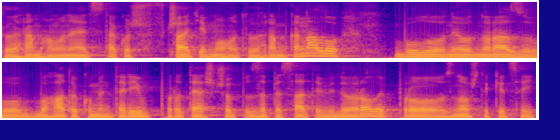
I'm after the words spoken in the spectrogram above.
телеграм-гаманець. Також в чаті мого телеграм-каналу було неодноразово багато коментарів про те, щоб записати відеоролик про знову ж таки цей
